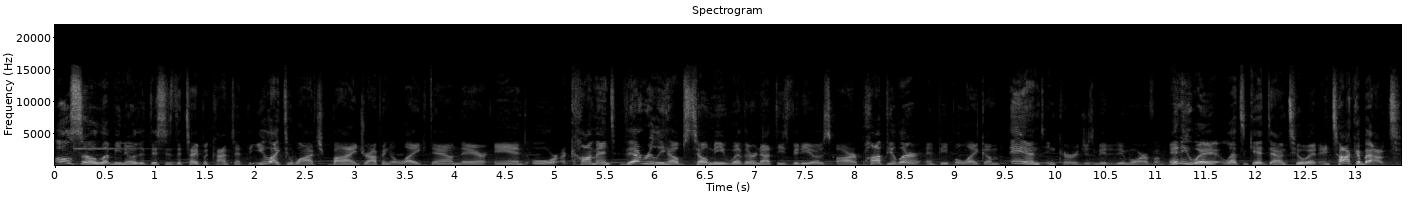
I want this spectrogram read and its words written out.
Also, let me know that this is the type of content that you like to watch by dropping a like down there and or a comment. That really helps tell me whether or not these videos are popular and people like them and encourages me to do more of them. Anyway, let's get down to it and talk about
